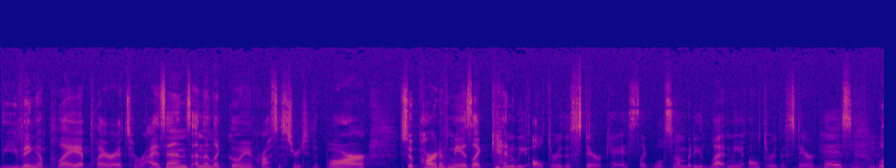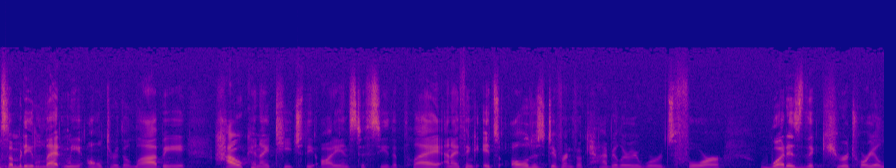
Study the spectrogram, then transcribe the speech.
leaving a play at Playwrights Horizons and then like going across the street to the bar so part of me is like, can we alter the staircase? Like, will somebody let me alter the staircase? will somebody let me alter the lobby? How can I teach the audience to see the play? And I think it's all just different vocabulary words for what is the curatorial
